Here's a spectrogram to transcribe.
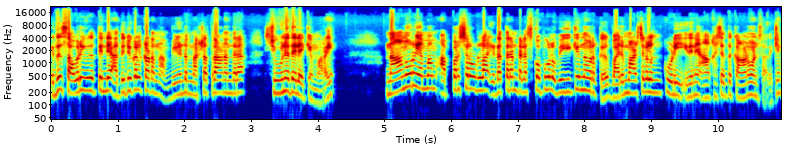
ഇത് സൗരയുധത്തിന്റെ അതിരുകൾ കടന്ന വീണ്ടും നക്ഷത്രാനന്തര ശൂന്യതയിലേക്ക് മറയും. നാനൂറ് എം എം അപ്പർച്ചറുള്ള ഇടത്തരം ടെലസ്കോപ്പുകൾ ഉപയോഗിക്കുന്നവർക്ക് വരും ആഴ്ചകൾക്ക് കൂടി ഇതിനെ ആകാശത്ത് കാണുവാൻ സാധിക്കും.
